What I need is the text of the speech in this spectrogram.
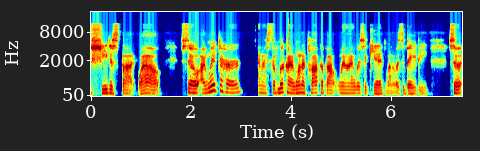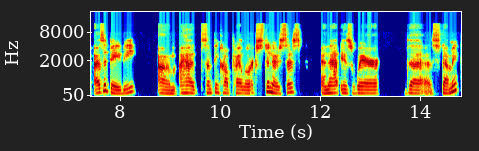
she just thought, wow. So I went to her and I said, Look, I want to talk about when I was a kid, when I was a baby. So as a baby, um, I had something called pyloric stenosis, and that is where the stomach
